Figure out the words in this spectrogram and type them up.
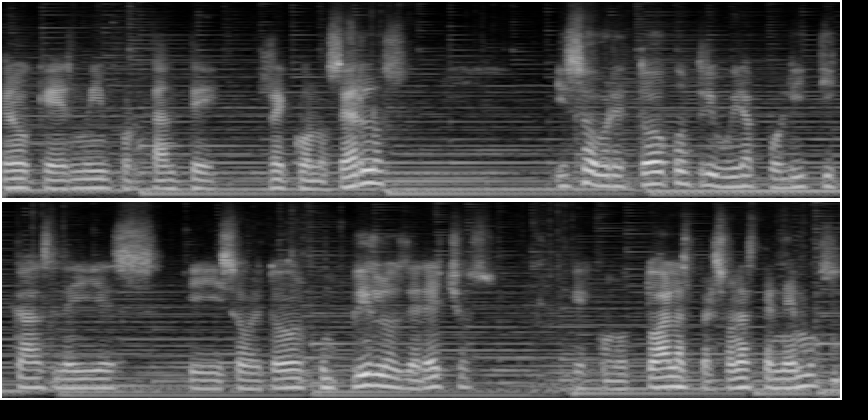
creo que es muy importante reconocerlos y sobre todo contribuir a políticas, leyes y sobre todo cumplir los derechos que como todas las personas tenemos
